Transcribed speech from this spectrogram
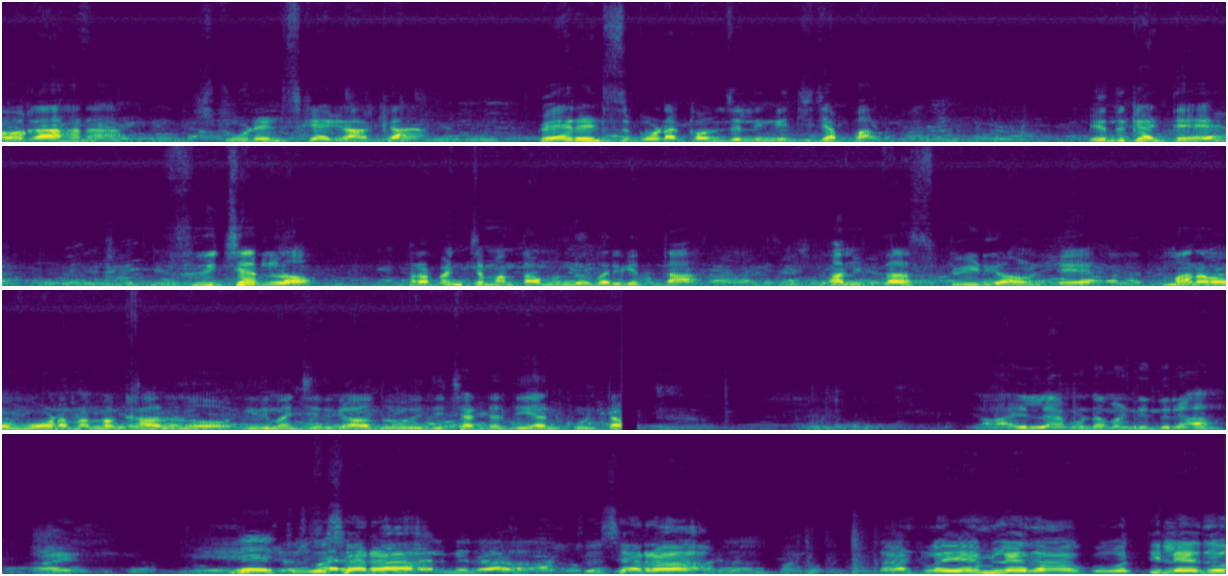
అవగాహన స్టూడెంట్స్కే కాక పేరెంట్స్ కూడా కౌన్సిలింగ్ ఇచ్చి చెప్పాలి. ఎందుకంటే ఫ్యూచర్లో ప్రపంచమంతా ముందుకు పరిగెత్తా అంత స్పీడ్గా ఉంటే మనము మూఢనమ్మకాల్లో ఇది మంచిది కాదు ఇది చెడ్డది అనుకుంటా. ఆయిల్ లేకుండా మండిందిరా? చూసారా? చూసారా? దాంట్లో ఏం లేదు ఒత్తి లేదు.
